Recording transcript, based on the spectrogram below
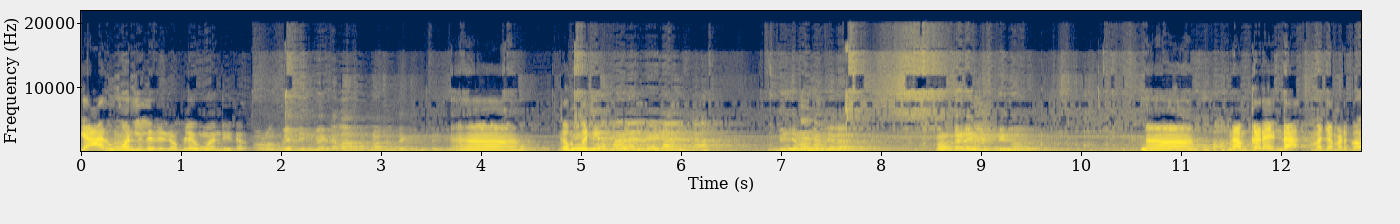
ಯಾರು ಹೂ ಅನ್ಲಿಲ್ಲ ನೀನು ಒಬ್ಳೆ ಹೂ ಅಂದಿದ್ದು. ಕಂಪನಿ. ಬೇಡ ಅಂತ. ಬೇಜಾರ್ ಗಿಫ್ಟ್ ಇದು. ಹಾ ನಮ್ ಕಡೆಯಿಂದ ಮಜಾ ಮಾಡ್ಕೋ.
